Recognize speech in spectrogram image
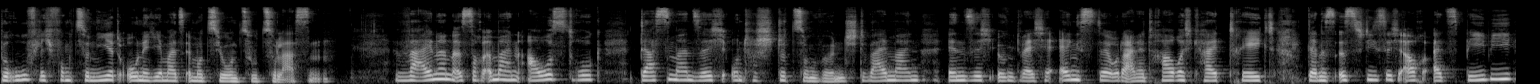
beruflich funktioniert, ohne jemals Emotionen zuzulassen. Weinen ist doch immer ein Ausdruck, dass man sich Unterstützung wünscht, weil man in sich irgendwelche Ängste oder eine Traurigkeit trägt. Denn es ist schließlich auch als Baby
